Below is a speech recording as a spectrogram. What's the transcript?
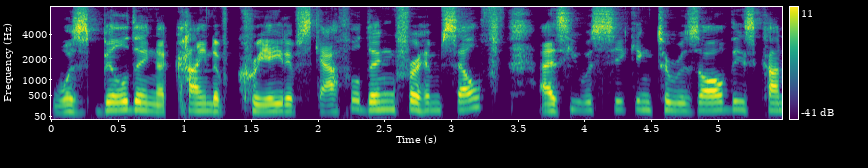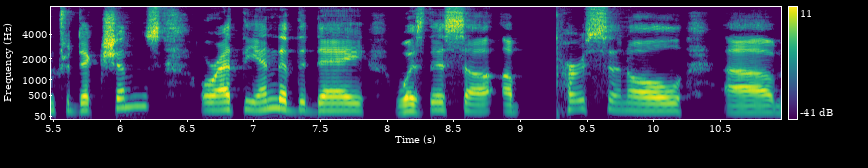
was building a kind of creative scaffolding for himself as he was seeking to resolve these contradictions? Or at the end of the day, was this a, a personal um,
